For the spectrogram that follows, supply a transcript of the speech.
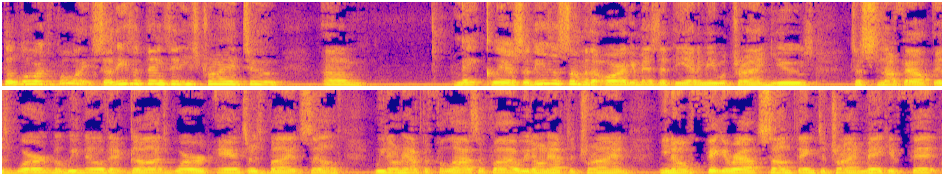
the Lord's voice. So these are things that he's trying to um, make clear. So these are some of the arguments that the enemy will try and use to snuff out this word, but we know that God's word answers by itself. We don't have to philosophize. We don't have to try and, you know, figure out something to try and make it fit.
